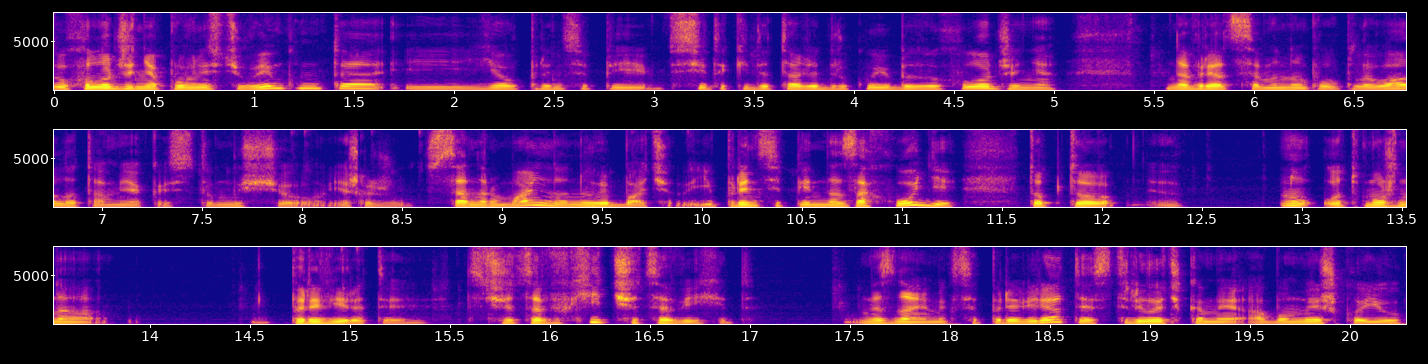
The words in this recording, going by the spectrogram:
Охолодження повністю вимкнуте, і я, в принципі, всі такі деталі друкую без охолодження. Навряд це воно повпливало там якось, тому що, я ж кажу, все нормально, ну ви бачили. І, в принципі, на заході, тобто, е, ну, от можна перевірити, чи це вхід, чи це вихід. Не знаємо, як це перевіряти. Стрілочками або мишкою,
